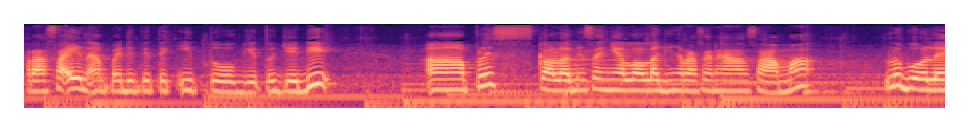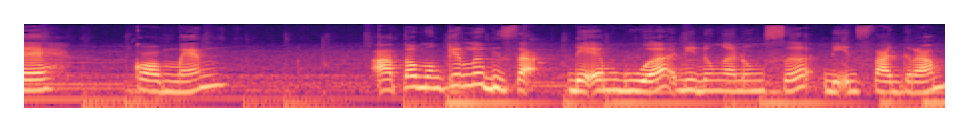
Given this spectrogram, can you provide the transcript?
rasain sampai di titik itu gitu. Jadi uh, please kalau misalnya lo lagi ngerasain hal yang sama lo boleh komen atau mungkin lo bisa DM gua di Nunganungse di Instagram.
